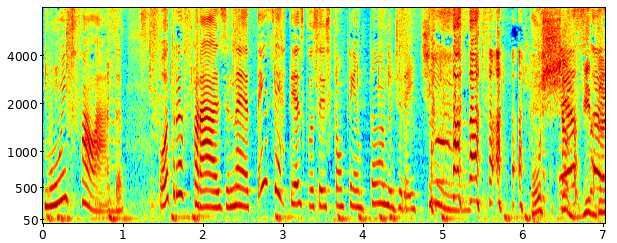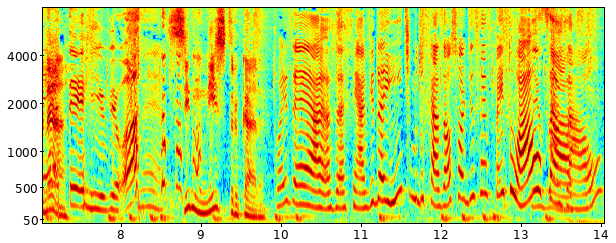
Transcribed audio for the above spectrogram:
muito falada. Outra frase, né? Tem certeza que vocês estão tentando direitinho? Poxa Essa vida, é né? É terrível. É. Sinistro, cara. Pois é, assim, a vida íntima do casal só diz respeito ao Exato. casal.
